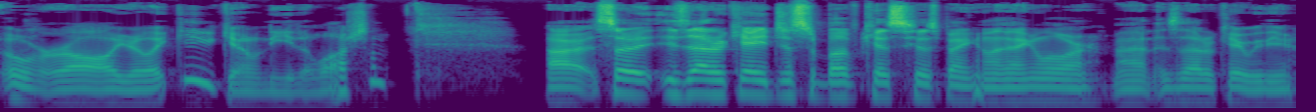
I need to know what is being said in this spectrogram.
overall, you're like, you don't need to watch them. All right, so is that okay? Just above Kiss Kiss Bang Bangalore, Matt? Is that okay with you?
